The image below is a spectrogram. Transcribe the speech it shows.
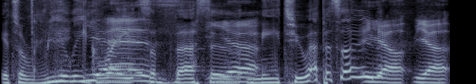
It's a really great subversive Yeah. Me Too episode. Yeah, yeah.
